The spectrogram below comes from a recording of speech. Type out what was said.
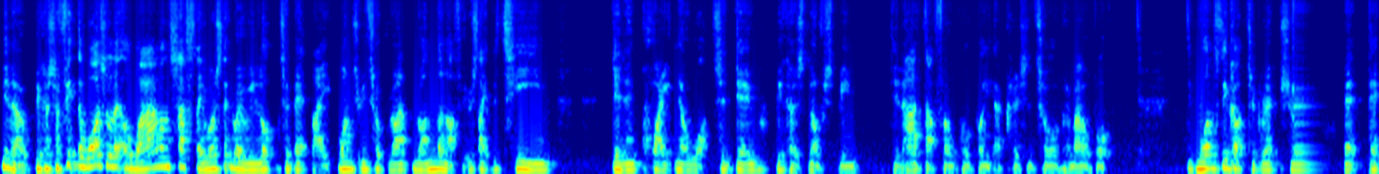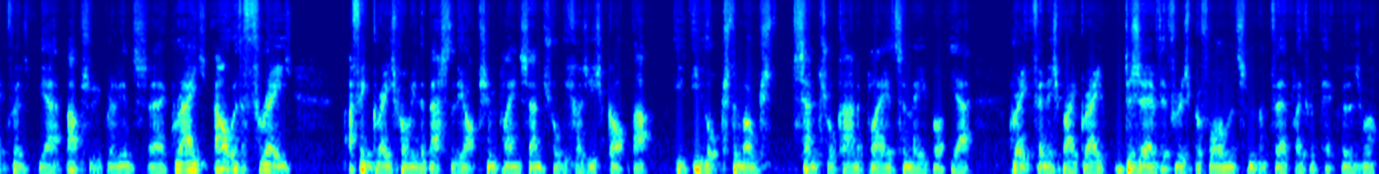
you know, because I think there was a little while on Saturday, wasn't it, where we looked a bit like once we took Rondon off, it was like the team didn't quite know what to do because obviously been they had that focal point that Chris is talking about, but once they got to grips with it, Pickford, yeah, absolutely brilliant. Uh, Gray out with a three. I think Gray's probably the best of the option playing central because he's got that. He, he looks the most central kind of player to me. But yeah, great finish by Gray. Deserved it for his performance and, fair play for Pickford as well.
